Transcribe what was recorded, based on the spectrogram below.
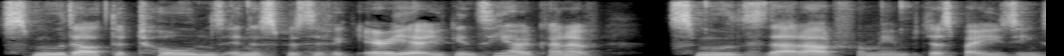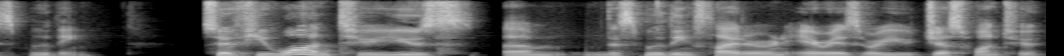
smooth out the tones in a specific area, you can see how it kind of smooths that out for me just by using smoothing. So if you want to use um, the smoothing slider in areas where you just want to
